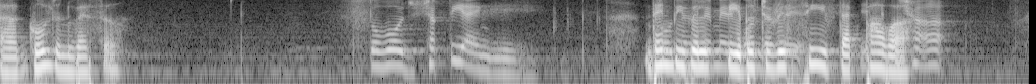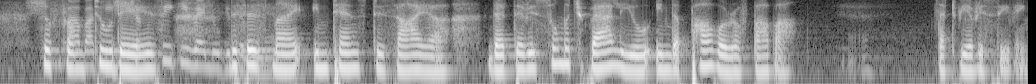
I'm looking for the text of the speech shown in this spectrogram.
a golden vessel. तो वो शक्ति आएंगी then we will be able to receive that power. So, from two days, this is my intense desire that there is so much value in the power of Baba that we are receiving.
